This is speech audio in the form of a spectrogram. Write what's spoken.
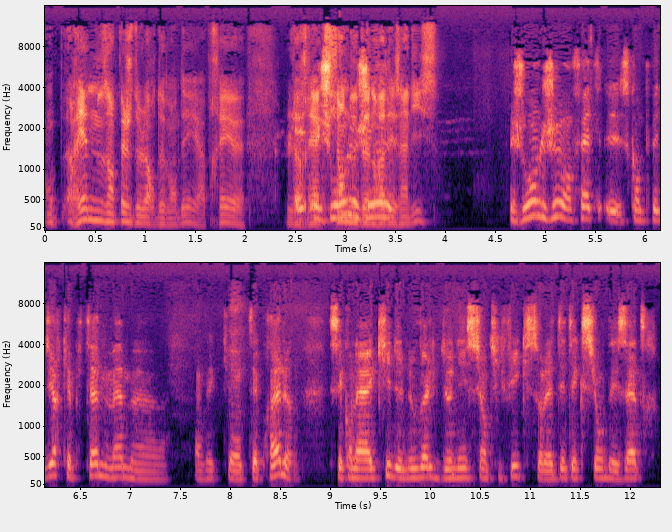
on- rien ne nous empêche de leur demander. Après, leur Et- réaction nous donnera jeu. des indices. Jouons le jeu, en fait. Ce qu'on peut dire, capitaine, même avec Teprel, c'est qu'on a acquis de nouvelles données scientifiques sur la détection des êtres.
